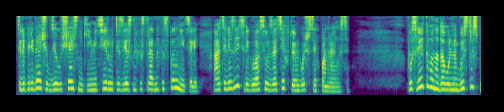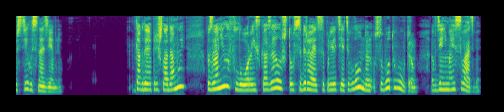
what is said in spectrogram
телепередачу, где участники имитируют известных эстрадных исполнителей, а телезрители голосуют за тех, кто им больше всех понравился. После этого она довольно быстро спустилась на землю. Когда я пришла домой, позвонила Флора и сказала, что собирается прилететь в Лондон в субботу утром, в день моей свадьбы.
